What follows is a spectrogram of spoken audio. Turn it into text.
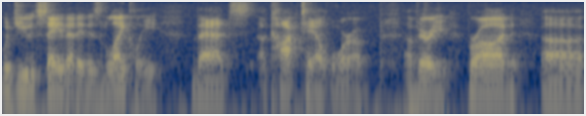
would you say that it is likely that a cocktail or a, a very broad uh,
